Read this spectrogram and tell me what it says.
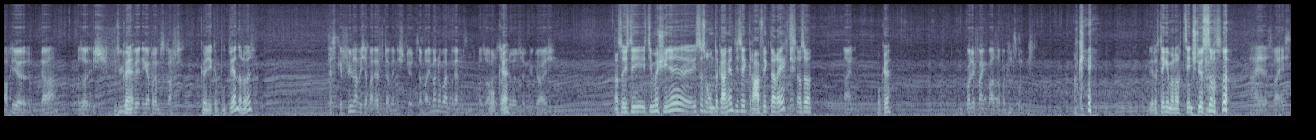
Auch hier, ja. Also ich fühle können- weniger Bremskraft. Können die kaputt werden, oder was? Das Gefühl habe ich aber öfter, wenn ich stürze, aber immer nur beim Bremsen. Also alles Okay. andere ist irgendwie gleich. Also ist die, ist die Maschine, ist das runtergegangen, diese Grafik da rechts? Nee. Also, Nein, okay. im Qualifying war es aber ganz unten. Okay. Ja, das denke ich mal noch 10 Stürzen oder so. Nein, das war echt.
